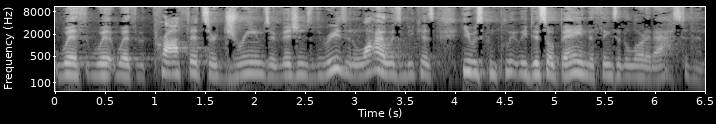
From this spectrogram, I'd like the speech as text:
with, with, with, prophets or dreams or visions, the reason why was because he was completely disobeying the things that the Lord had asked of him.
